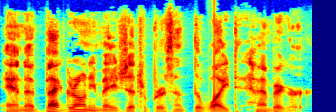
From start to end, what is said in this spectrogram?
and a background image that represents the white hamburger.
